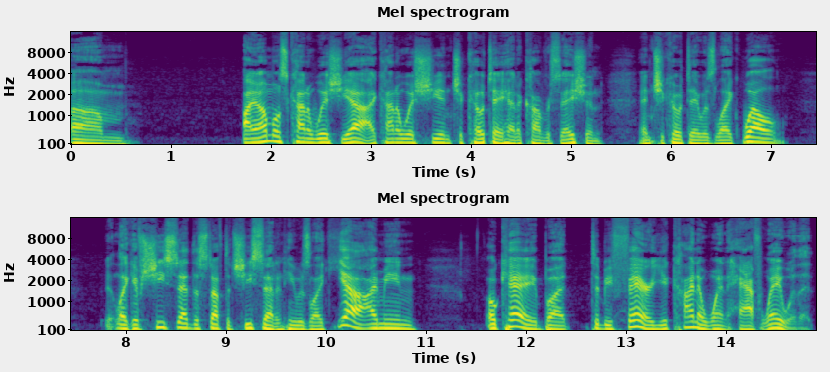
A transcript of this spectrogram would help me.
Um, I almost kind of wish, yeah, I kind of wish she and Chakotay had a conversation, and Chakotay was like, well, like if she said the stuff that she said, and he was like, yeah, I mean, okay, but to be fair, you kind of went halfway with it.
